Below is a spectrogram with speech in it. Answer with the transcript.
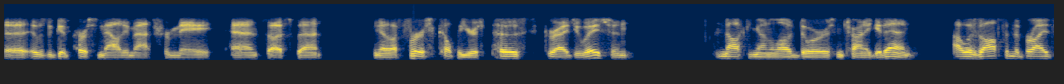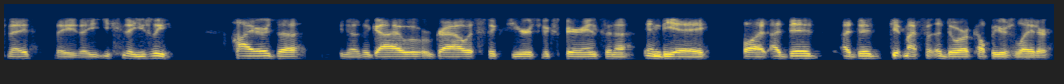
uh, it was a good personality match for me. And so I spent, you know, the first couple years post graduation knocking on a lot of doors and trying to get in. I was often the bridesmaid. They they they usually hired the you know the guy or gal with six years of experience and a MBA. But I did I did get my foot in the door a couple years later.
